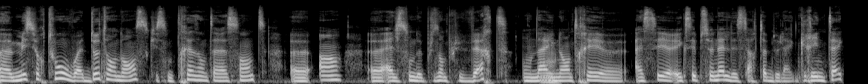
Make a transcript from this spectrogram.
Euh, mais surtout, on voit deux tendances qui sont très intéressantes. Euh, un, euh, elles sont de plus en plus vertes. On a une entrée assez exceptionnelle des startups de la green tech.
